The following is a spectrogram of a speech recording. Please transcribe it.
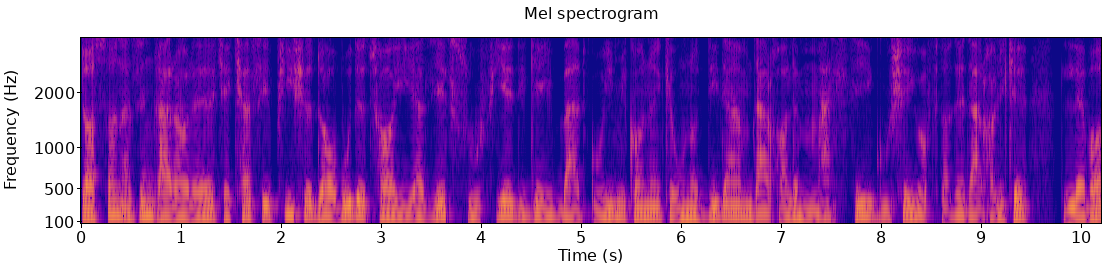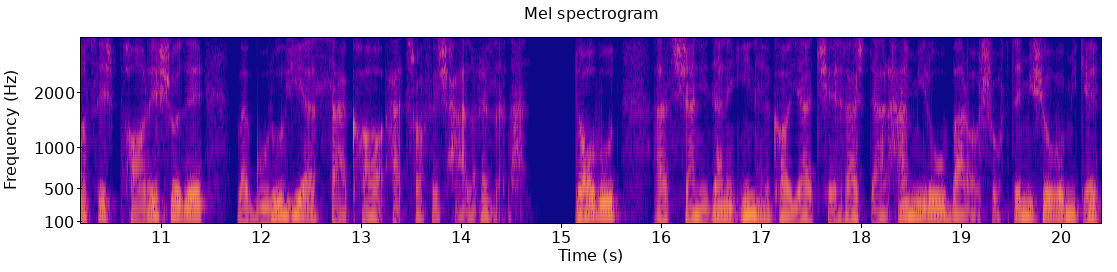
داستان از این قراره که کسی پیش داوود تایی از یک صوفی دیگه بدگویی می‌کنه که اونو دیدم در حال مستی گوشه افتاده در حالی که لباسش پاره شده و گروهی از سگها اطرافش حلقه زدن. داوود از شنیدن این حکایت چهرش در هم میره و براشفته میشه و میگه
